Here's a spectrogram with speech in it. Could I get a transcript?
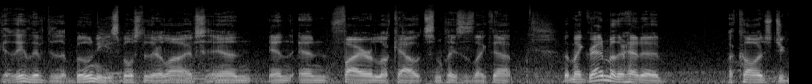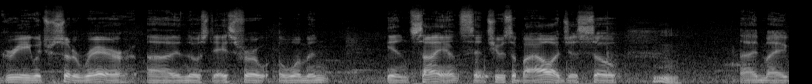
they lived in the boonies most of their lives, and, and, and fire lookouts and places like that. But my grandmother had a, a college degree, which was sort of rare uh, in those days for a, a woman in science, and she was a biologist. So I had my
